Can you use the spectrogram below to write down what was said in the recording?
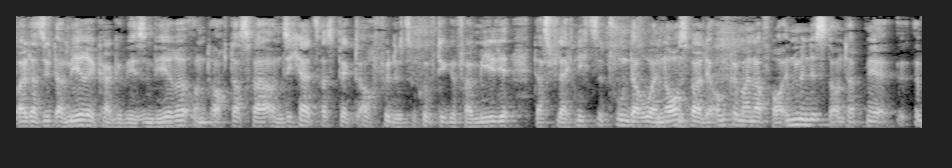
weil das Südamerika gewesen wäre. Und auch das war ein Sicherheitsaspekt auch für die zukünftige Familie, das vielleicht nicht zu tun. Darüber hinaus war der Onkel meiner Frau Innenminister und hat mir äh,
